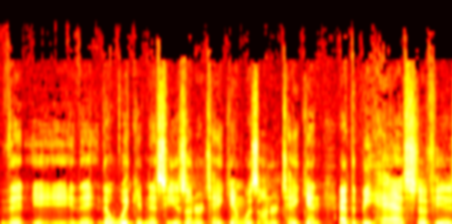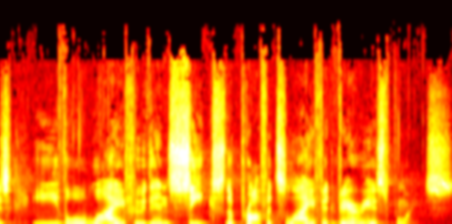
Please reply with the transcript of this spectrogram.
that the wickedness he has undertaken was undertaken at the behest of his evil wife, who then seeks the prophet's life at various points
